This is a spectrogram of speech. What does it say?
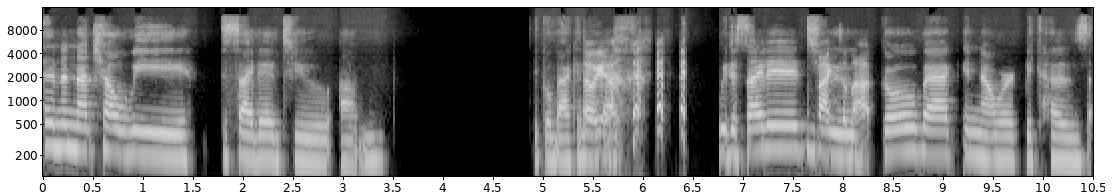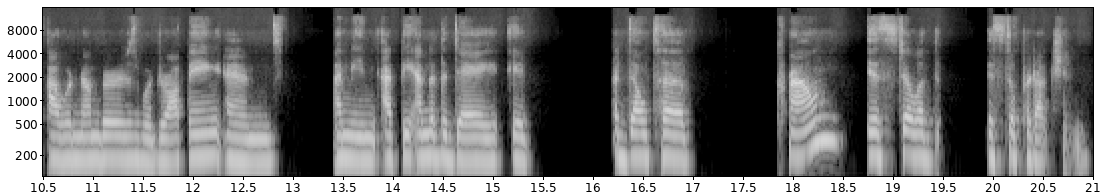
in a nutshell, we decided to um to go back in. Oh yeah. we decided to, back to that. go back in network because our numbers were dropping and I mean at the end of the day it a Delta crown is still a is still production.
